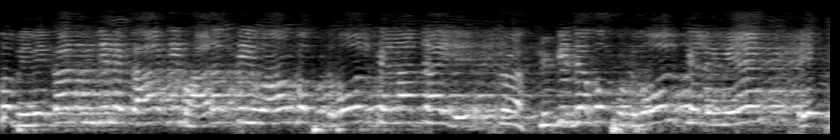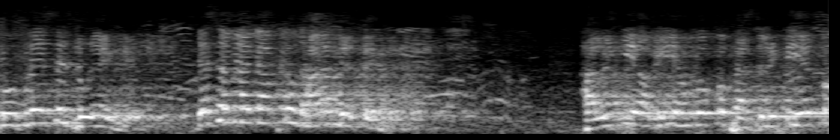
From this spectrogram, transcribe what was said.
तो विवेकानंद जी ने कहा कि भारत के युवाओं को फुटबॉल खेलना चाहिए, क्योंकि जब वो फुटबॉल खेलेंगे, एक दूसरे से जुड़ेंगे। जैसे मैं आज आपको उदाहरण देते हैं। हालाँकि अभी हम लोग को फैसिलिटी है तो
